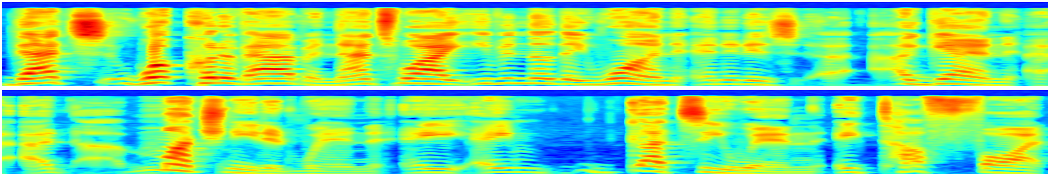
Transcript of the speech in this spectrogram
that's what could have happened. That's why, even though they won, and it is, uh, again, a, a much needed win, a, a gutsy win, a tough fought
